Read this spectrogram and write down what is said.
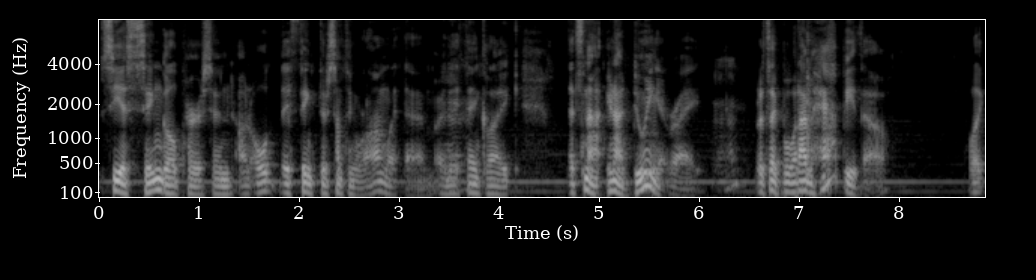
see a single person on old they think there's something wrong with them or they Mhm. think like it's not you're not doing it right. Mhm. But it's like but what I'm happy though. Like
